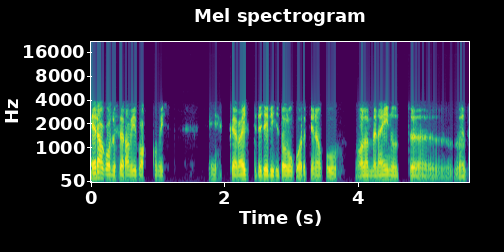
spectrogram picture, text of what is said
erakorralise ravi pakkumist ehk vältida selliseid olukordi, nagu oleme näinud äh,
